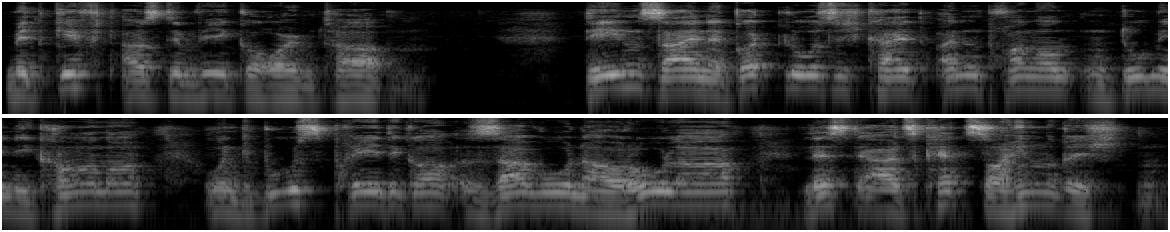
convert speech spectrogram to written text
mit Gift aus dem Weg geräumt haben den seine Gottlosigkeit anprangernden Dominikaner und Bußprediger Savonarola lässt er als Ketzer hinrichten.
